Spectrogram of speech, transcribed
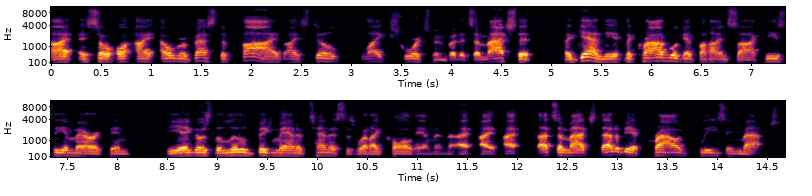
I, so I, over best of five, I still like Schwartzman, but it's a match that, again, the, the crowd will get behind Sock. He's the American. Diego's the little big man of tennis, is what I call him. And I, I, I that's a match that'll be a crowd pleasing match.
